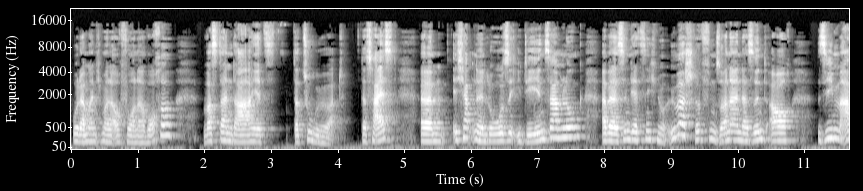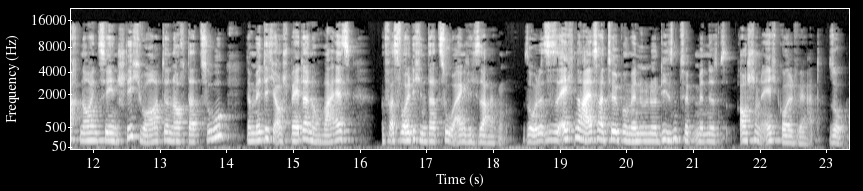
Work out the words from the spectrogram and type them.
oder manchmal auch vor einer Woche, was dann da jetzt dazugehört. Das heißt, ähm, ich habe eine lose Ideensammlung, aber das sind jetzt nicht nur Überschriften, sondern da sind auch sieben, acht, neun, zehn Stichworte noch dazu, damit ich auch später noch weiß, was wollte ich denn dazu eigentlich sagen. So, das ist echt ein heißer Tipp und wenn du nur diesen Tipp mitnimmst, auch schon echt Gold wert. So.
